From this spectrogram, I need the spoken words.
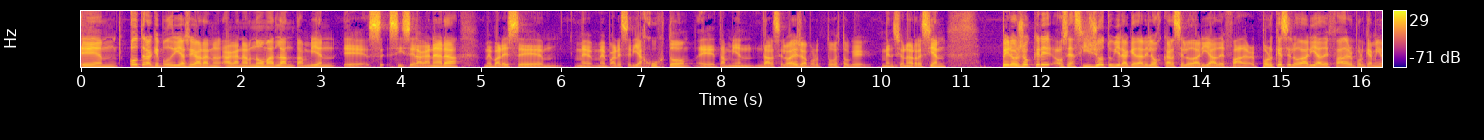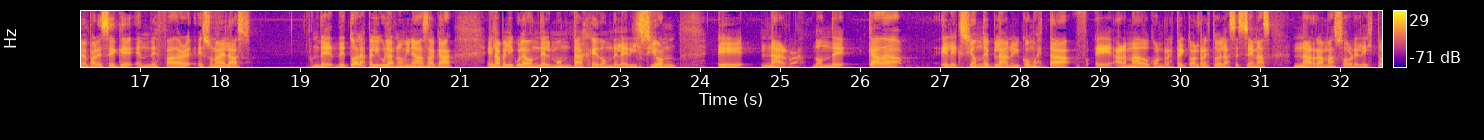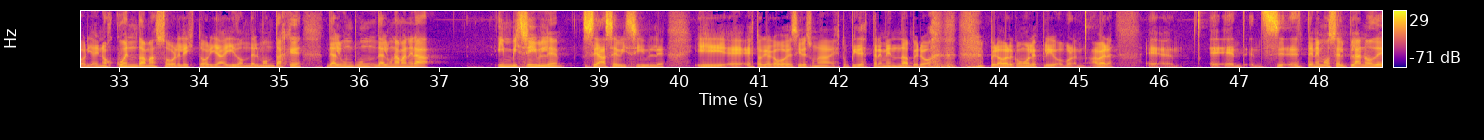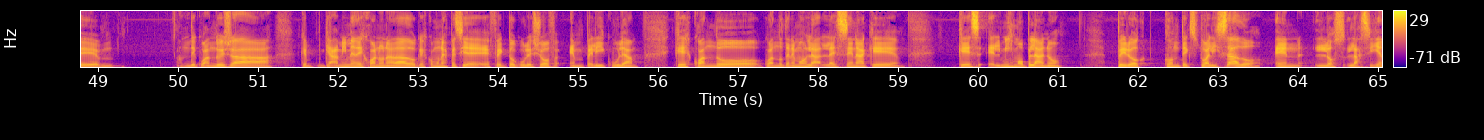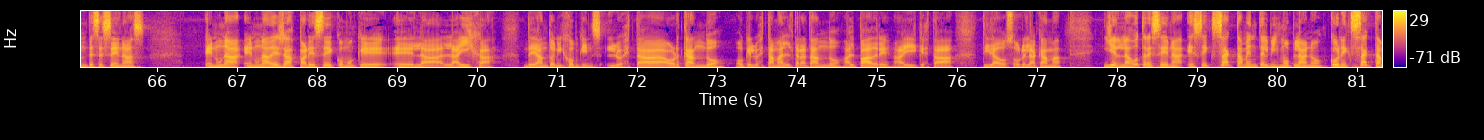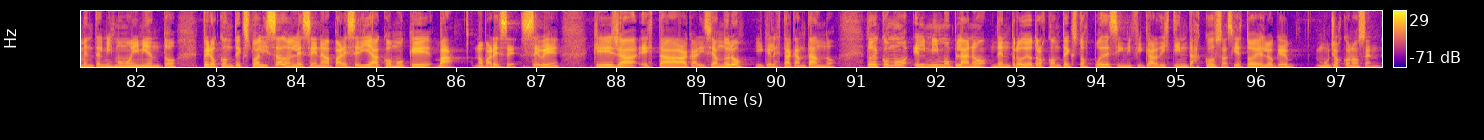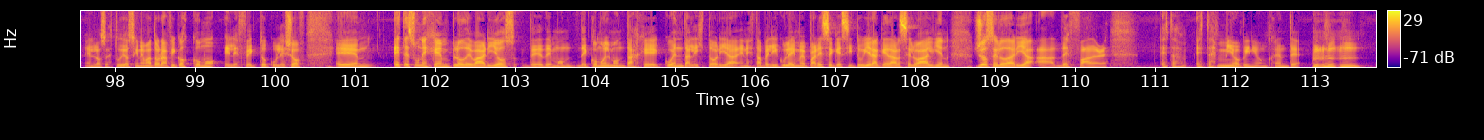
Em, otra que podría llegar a, ganar Nomadland también, eh, si se la ganara, me, parece, me, parecería justo eh, también dárselo a ella por todo esto que mencioné recién. Pero yo creo, o sea, si yo tuviera que dar el Oscar, se lo daría a The Father. ¿Por qué se lo daría a The Father? Porque a mí me parece que en The Father es una de las de, todas las películas nominadas acá, es la película donde el montaje, donde la edición eh, narra, donde cada elección de plano y cómo está eh, armado con respecto al resto de las escenas, narra más sobre la historia y nos cuenta más sobre la historia y donde el montaje de, algún de alguna manera invisible se hace visible. Y eh, esto que acabo de decir es una estupidez tremenda, pero, pero a ver, ¿cómo lo explico? A ver, eh, tenemos el plano de, de cuando ella que, a mí me dejó anonadado, que es como una especie de efecto Kuleshov en película, que es cuando, cuando tenemos la, escena que, que, es el mismo plano, pero contextualizado en los, las siguientes escenas. En una, en una de ellas parece como que eh, la, la hija de Anthony Hopkins lo está ahorcando o que lo está maltratando al padre, ahí que está tirado sobre la cama. Y en la otra escena es exactamente el mismo plano, con exactamente el mismo movimiento, pero contextualizado en la escena parecería como que, va, no parece, se ve que ella está acariciándolo y que le está cantando. Entonces, cómo el mismo plano dentro de otros contextos puede significar distintas cosas. Y esto es lo que muchos conocen en los estudios cinematográficos como el efecto Kuleshov. Eh, este es un ejemplo de varios de, cómo el montaje cuenta la historia en esta película y me parece que si tuviera que dárselo a alguien, yo se lo daría a The Father. Esta, esta es mi opinión, gente.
